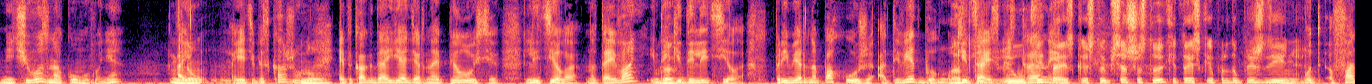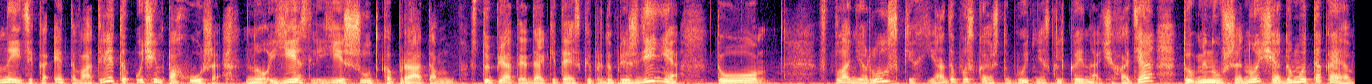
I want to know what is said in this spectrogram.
ничего знакомого, не? А, ну, а я тебе скажу, ну. это когда ядерная Пелоси летела на Тайвань и да. таки долетела. Примерно похожий ответ был От, у китайской у страны. У китайской 156-е китайское предупреждение. Вот фонетика этого ответа очень похожа. Но если есть шутка про там 105-е, да, китайское предупреждение, то в плане русских я допускаю, что будет несколько иначе. Хотя то минувшая ночь, я думаю, такая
